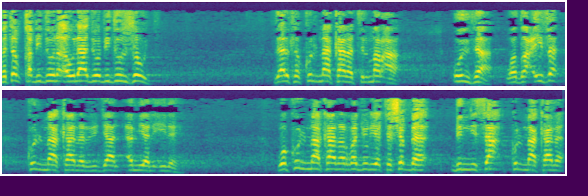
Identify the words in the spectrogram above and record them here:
فتبقى بدون أولاد وبدون زوج. ذلك كل ما كانت المرأة أنثى وضعيفة كل ما كان الرجال أميل إليه. وكل ما كان الرجل يتشبه بالنساء كل ما كان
